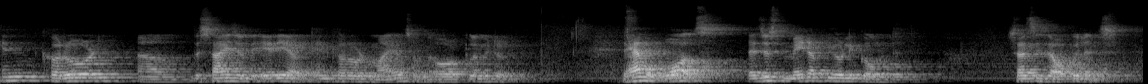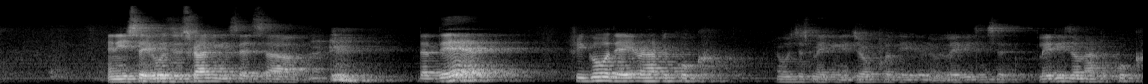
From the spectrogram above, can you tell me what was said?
10 crore, um, the size of the area 10 crore miles or, kilometer. They have walls, they're just made of purely gold. Such is the opulence. And he said, he was describing, he says, uh, that there, if you go there, you don't have to cook. I was just making a joke for the you know, ladies. He said, ladies don't have to cook.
